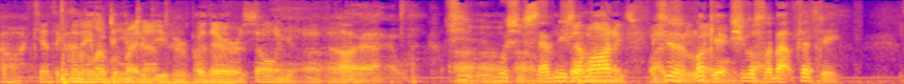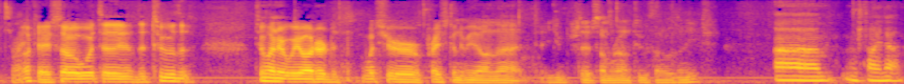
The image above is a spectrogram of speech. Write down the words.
oh, I can't think of the I name love of to them right now. interview her, but they're selling. Uh, Oh uh, yeah. She uh, was she uh, seventy the some odd? She doesn't look it. She looks top. about fifty. That's right. Okay, so with the the two the two hundred we ordered, what's your price going to be on that? You said somewhere around two thousand each. Um, let me find out.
